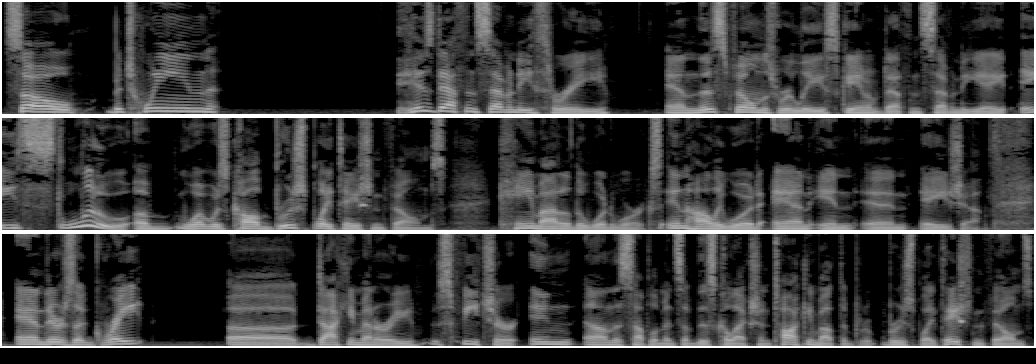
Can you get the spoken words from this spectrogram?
So between his death in 73 and this film's release, Game of Death in 78, a slew of what was called Bruce exploitation films came out of the woodworks in Hollywood and in, in Asia. And there's a great uh, documentary feature in on the supplements of this collection talking about the Bruce exploitation films,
